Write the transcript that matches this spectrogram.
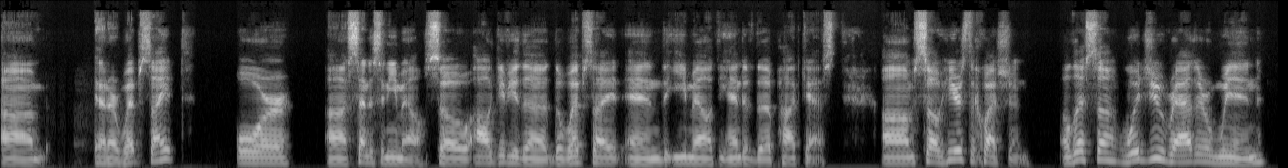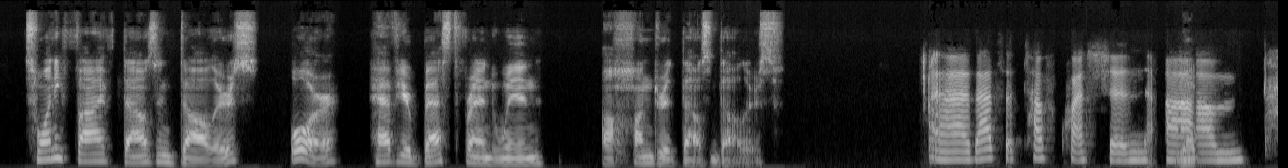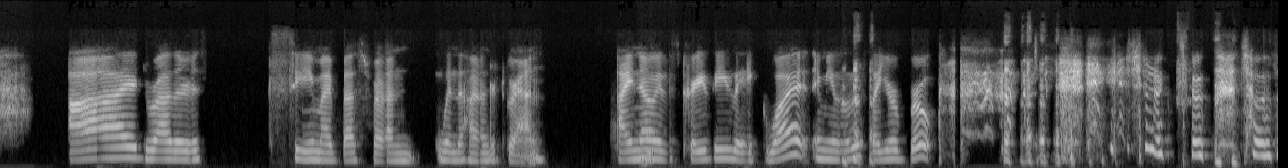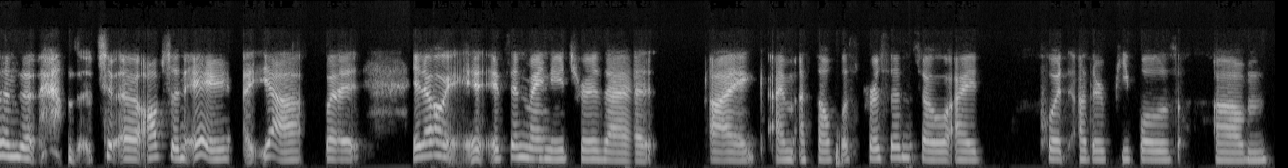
um, at our website or uh, send us an email. So I'll give you the the website and the email at the end of the podcast. Um, so here's the question, Alyssa: Would you rather win twenty five thousand dollars or have your best friend win a hundred thousand dollars? Uh, that's a tough question. Um, I'd rather see my best friend win the hundred grand. I know it's crazy. Like, what? I mean, Alyssa, you're broke. you should have cho- chosen the, the uh, option A. Uh, yeah, but you know, it, it's in my nature that I I'm a selfless person, so I put other people's um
